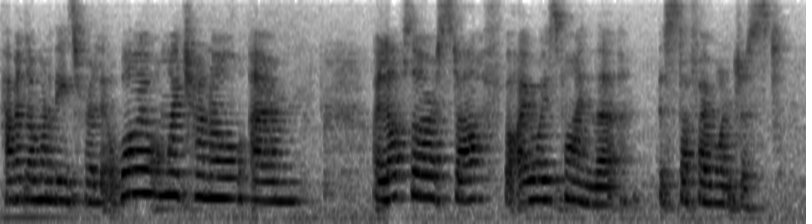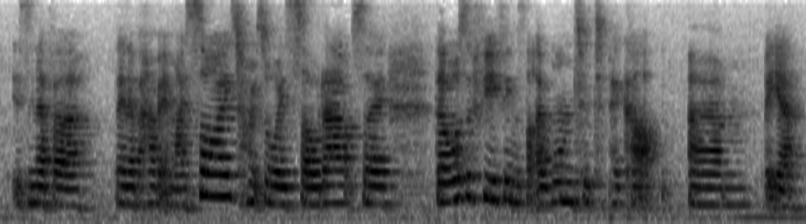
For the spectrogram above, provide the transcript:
haven't done one of these for a little while on my channel. Um, I love Zara stuff but I always find that the stuff I want just is never, they never have it in my size or it's always sold out so there was a few things that I wanted to pick up um, but yeah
